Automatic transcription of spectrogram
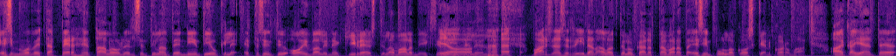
Esim. voi vetää perheen taloudellisen tilanteen niin tiukille, että syntyy oivallinen kireystila valmiiksi Joo. riitelylle. Varsinaisen riidan aloitteluun kannattaa varata esim. pullo kosken korvaa. Aikajänteen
